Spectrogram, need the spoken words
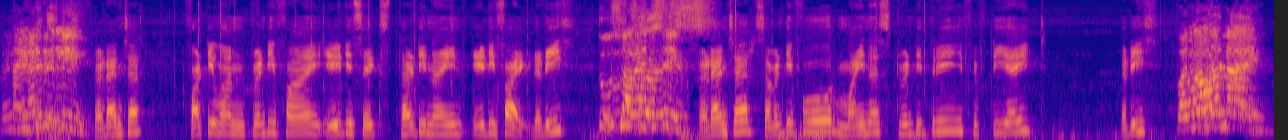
93. Right answer. 41, 25, 86, 39, 85. That is 276. right answer. 74 minus 23, 58. That is 109.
